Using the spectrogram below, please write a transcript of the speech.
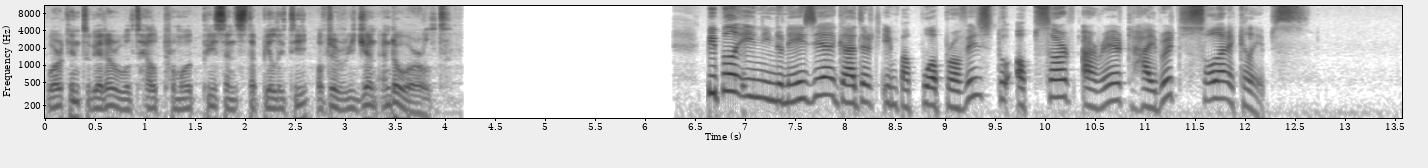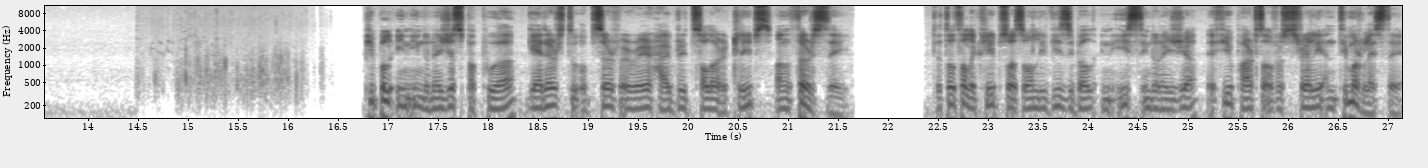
Working together will help promote peace and stability of the region and the world. People in Indonesia gathered in Papua province to observe a rare hybrid solar eclipse. People in Indonesia's Papua gathered to observe a rare hybrid solar eclipse on Thursday. The total eclipse was only visible in East Indonesia, a few parts of Australia and Timor-Leste.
